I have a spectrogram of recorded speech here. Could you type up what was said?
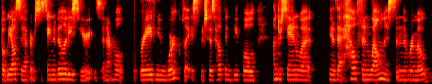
But we also have our sustainability series and our whole brave new workplace which is helping people understand what you know that health and wellness in the remote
